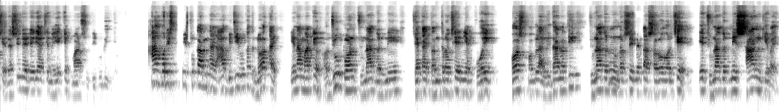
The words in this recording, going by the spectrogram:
છે રેસિડેન્ટ એરિયા છે એક એક માળ સુધી ડૂબી જાય. આ પરિસ્થિતિ શું કામ થાય? આ બીજી વખત ન થાય. એના માટે હજુ પણ જુનાગઢની જે કાંઈ તંત્ર છે એને કોઈ ઠોસ પગલા લીધા નથી. જુનાગઢનું નરસિંહ મહેતા સરોવર છે એ જુનાગઢની શાન કહેવાય.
